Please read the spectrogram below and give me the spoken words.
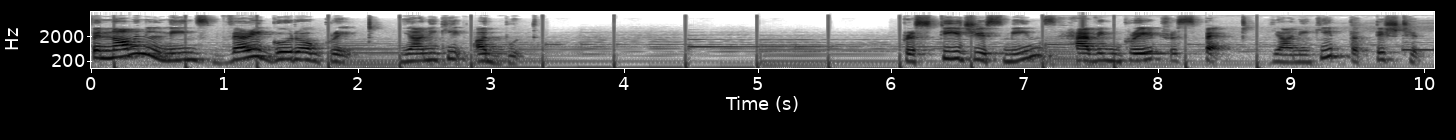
फिनोमिनल मीन्स वेरी गुड और ग्रेट यानी कि अद्भुत prestigious means having great respect यानी कि प्रतिष्ठित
